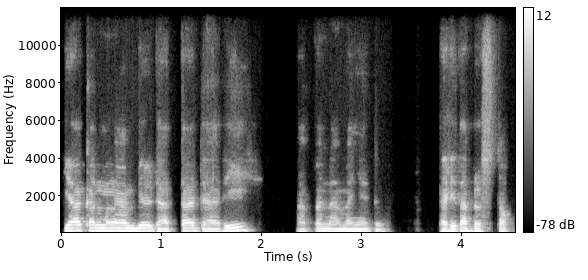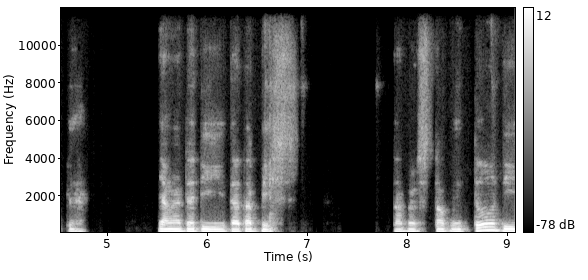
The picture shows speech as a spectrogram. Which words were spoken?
Dia akan mengambil data dari apa namanya itu? Dari tabel stok ya. Yang ada di database. Tabel stok itu di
